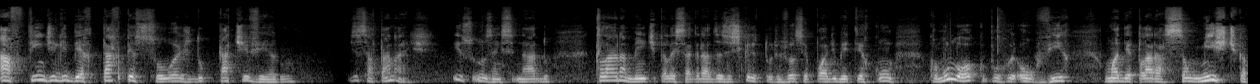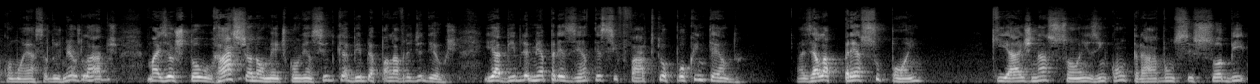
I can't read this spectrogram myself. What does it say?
a fim de libertar pessoas do cativeiro de Satanás. Isso nos é ensinado claramente pelas Sagradas Escrituras. Você pode meter com, como louco por ouvir uma declaração mística como essa dos meus lábios, mas eu estou racionalmente convencido que a Bíblia é a palavra de Deus. E a Bíblia me apresenta esse fato que eu pouco entendo. Mas ela pressupõe que as nações encontravam-se sob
